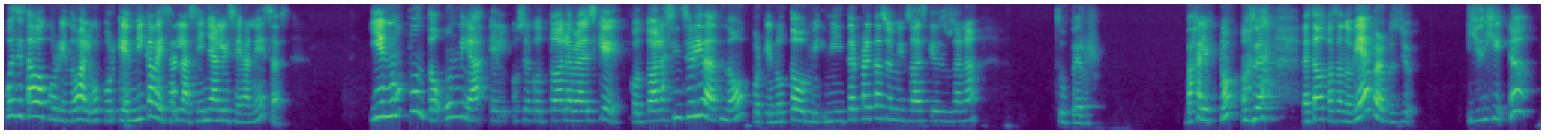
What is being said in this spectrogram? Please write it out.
pues estaba ocurriendo algo, porque en mi cabeza las señales eran esas y en un punto, un día, él, o sea, con toda la verdad es que, con toda la sinceridad, ¿no? Porque no todo, mi, mi interpretación, mi, ¿sabes qué, Susana? Súper, bájale, ¿no? O sea, la estamos pasando bien, pero pues yo, y yo dije, ¡Ah!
